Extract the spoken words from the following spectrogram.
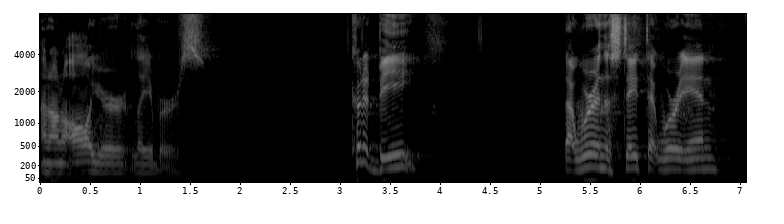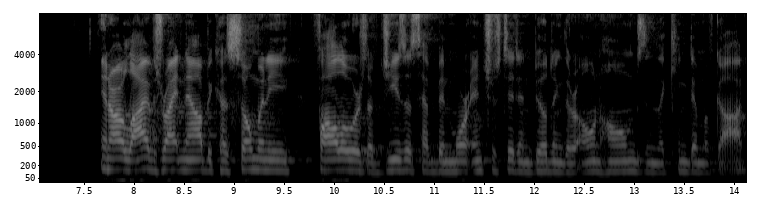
and on all your labors. Could it be that we're in the state that we're in in our lives right now because so many followers of Jesus have been more interested in building their own homes than the kingdom of God?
